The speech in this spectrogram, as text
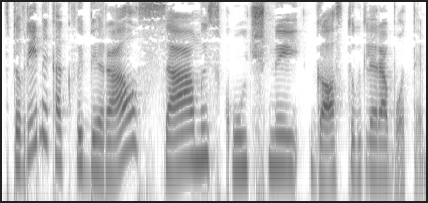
в то время как выбирал самый скучный галстук для работы.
